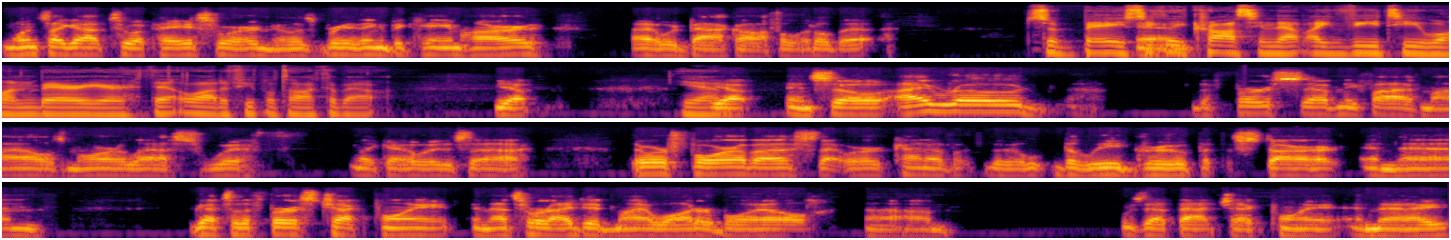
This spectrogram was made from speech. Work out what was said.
once I got to a pace where nose breathing became hard, I would back off a little bit. So basically and, crossing that like VT1 barrier that a lot of people talk about. Yep. Yeah. Yep. And so I rode the first 75 miles more or less with like I was uh there were four of us that were kind of the, the lead group at the start and then got to the first checkpoint and that's where I did my water boil um was at that checkpoint and then I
